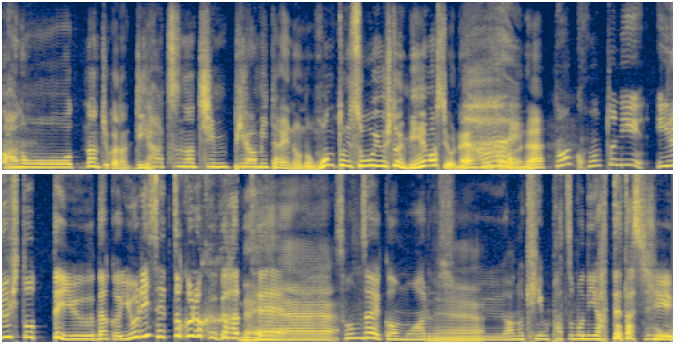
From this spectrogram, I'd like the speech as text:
あのーなんていうかな理髪なチンピラみたいなの本当にそういう人に見えますよね、今回はね。なんか本当にいる人っていうなんかより説得力があって、ねえ。存在感もあるし、ねあの金髪も似合ってたし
